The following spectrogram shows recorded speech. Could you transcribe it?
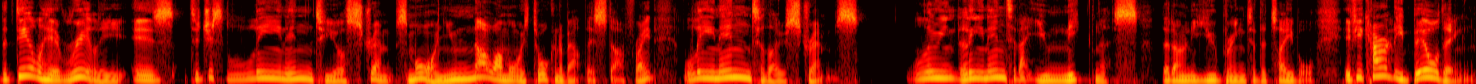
the deal here really is to just lean into your strengths more. And you know, I'm always talking about this stuff, right? Lean into those strengths. Lean, lean into that uniqueness that only you bring to the table. If you're currently building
